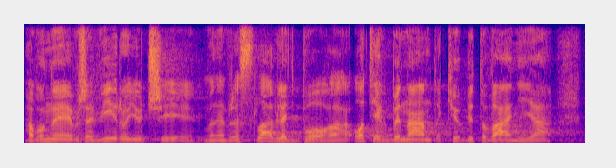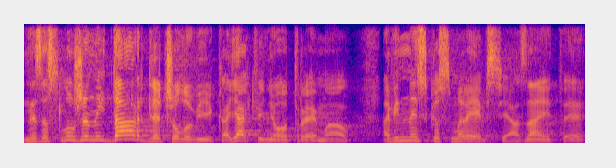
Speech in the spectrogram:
а вони вже віруючі, вони вже славлять Бога. От якби нам такі обітування. Незаслужений дар для чоловіка, як він його отримав? А він низько смирився, знаєте,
